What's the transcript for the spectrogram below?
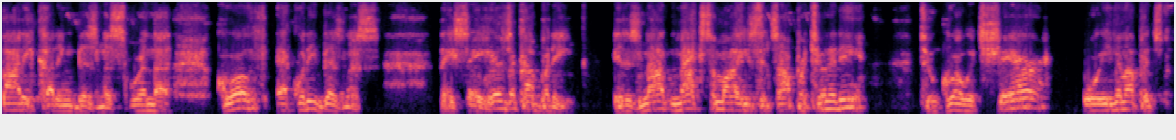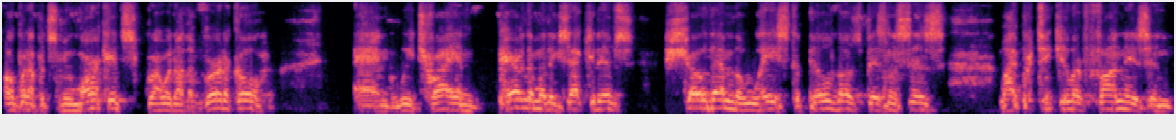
body cutting business. We're in the growth equity business. They say here's a company. It has not maximized its opportunity to grow its share or even up its open up its new markets, grow another vertical. And we try and pair them with executives show them the ways to build those businesses. My particular fun is in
